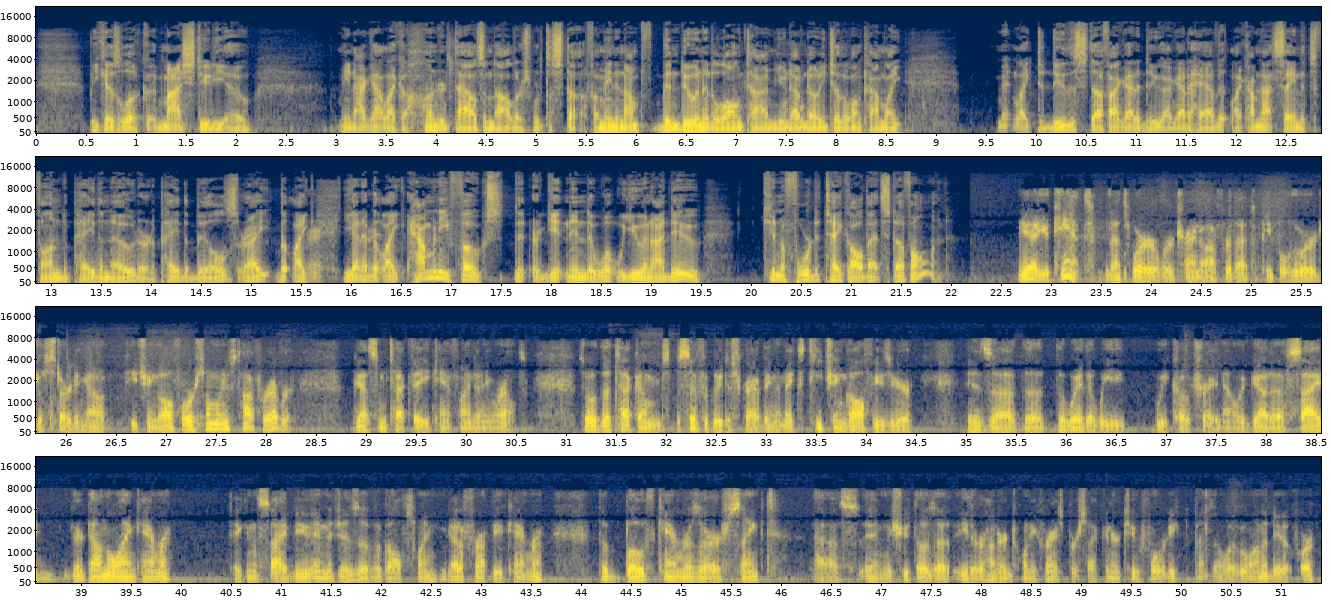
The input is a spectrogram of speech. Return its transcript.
because look, my studio. I mean, I got like a hundred thousand dollars worth of stuff. I mean, and I've been doing it a long time. You mm-hmm. and I've known each other a long time. Like, like to do the stuff I got to do, I got to have it. Like I'm not saying it's fun to pay the note or to pay the bills, right? But like right. you got to, right. but like how many folks that are getting into what you and I do can afford to take all that stuff on? Yeah, you can't. That's where we're trying to offer that to people who are just starting out teaching golf or someone who's taught forever. We've got some tech that you can't find anywhere else. So the tech I'm specifically describing that makes teaching golf easier is uh, the the way that we we coach right now. We've got a side or down the line camera, taking the side view images of a golf swing. You got a front view camera. The both cameras are synced, and we shoot those at either 120 frames per second or 240, depends on what we want to do it for.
